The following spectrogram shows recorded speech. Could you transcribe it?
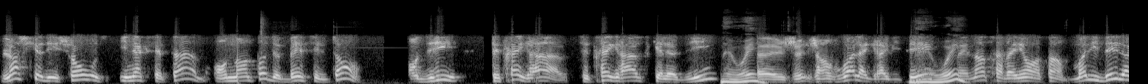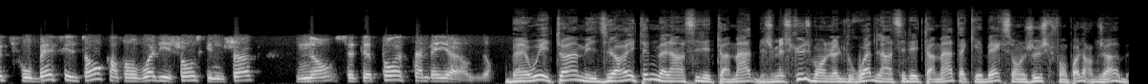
lorsqu'il y a des choses inacceptables, on ne demande pas de baisser le ton. On dit, c'est très grave, c'est très grave ce qu'elle a dit. Oui. euh, J'en vois la gravité. Oui. Maintenant, travaillons ensemble. Moi, l'idée là qu'il faut baisser le ton quand on voit des choses qui nous choquent, non, c'était pas sa meilleure, disons. Ben oui, Tom, il dit arrêtez de me lancer des tomates. Ben, je m'excuse, mais on a le droit de lancer des tomates à Québec si on juge qu'ils font pas leur job.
